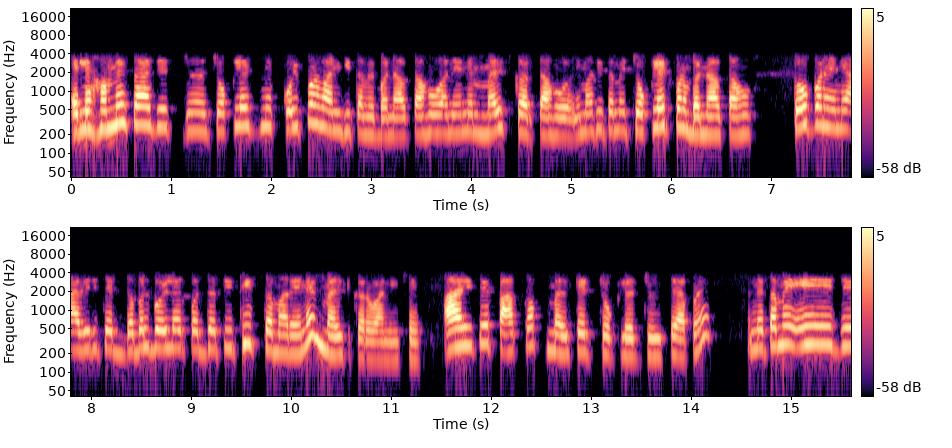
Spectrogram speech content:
એટલે હંમેશા જે ચોકલેટ ને કોઈ પણ વાનગી તમે બનાવતા હો અને એને મેલ્ટ કરતા હો એમાંથી તમે ચોકલેટ પણ બનાવતા હો તો પણ એને આવી રીતે ડબલ બોઇલર પદ્ધતિથી જ તમારે એને મેલ્ટ કરવાની છે. આ રીતે પાક કપ મેલ્ટેડ ચોકલેટ જોઈશે આપણે. અને તમે એ જે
